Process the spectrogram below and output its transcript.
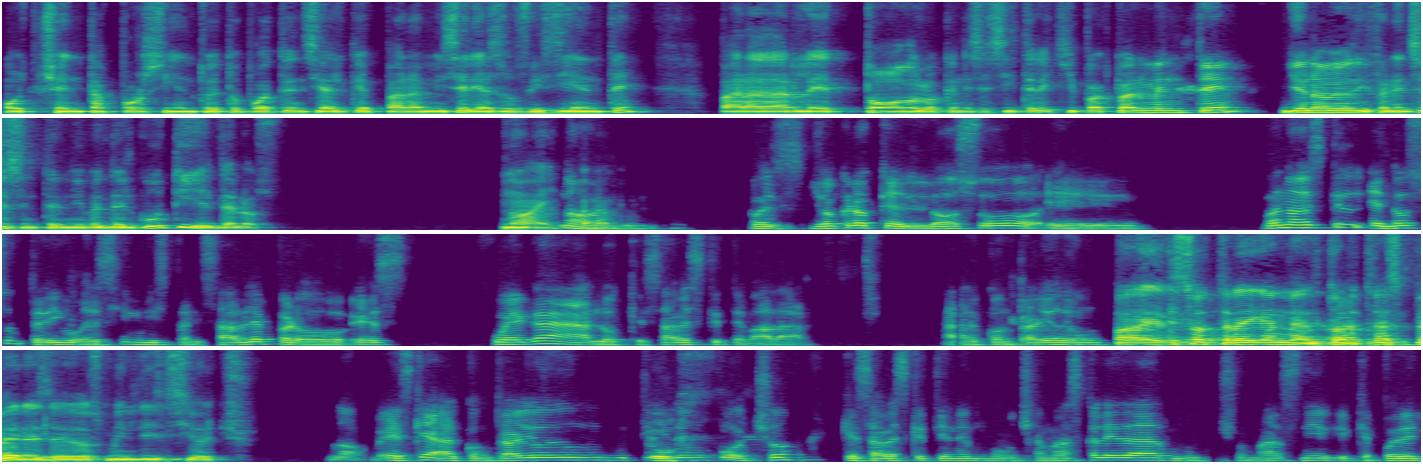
80% de tu potencial, que para mí sería suficiente para darle todo lo que necesita el equipo. Actualmente yo no veo diferencias entre el nivel del Guti y el de los. No hay No, pues yo creo que el oso, eh, bueno, es que el, oso, te digo, es indispensable, pero es, juega a lo que sabes que te va a dar, al contrario de un Para eso tráiganme al Tortas del Pérez de Guti. 2018. No, es que al contrario de un Guti y de un. Pocho, que sabes que tiene mucha más calidad, mucho más, que puede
